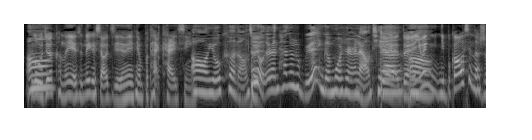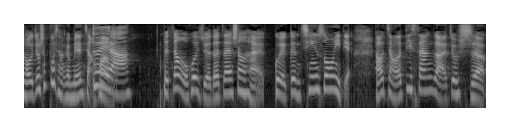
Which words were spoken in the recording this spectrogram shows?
哦我觉得可能也是那个小姐姐那天不太开心。哦，有可能，就有的人他就是不愿意跟陌生人聊天，对对，嗯因为你你不高兴的时候，就是不想跟别人讲话。对呀、对，但我会觉得在上海会更轻松一点。然后讲的第三个啊就是。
